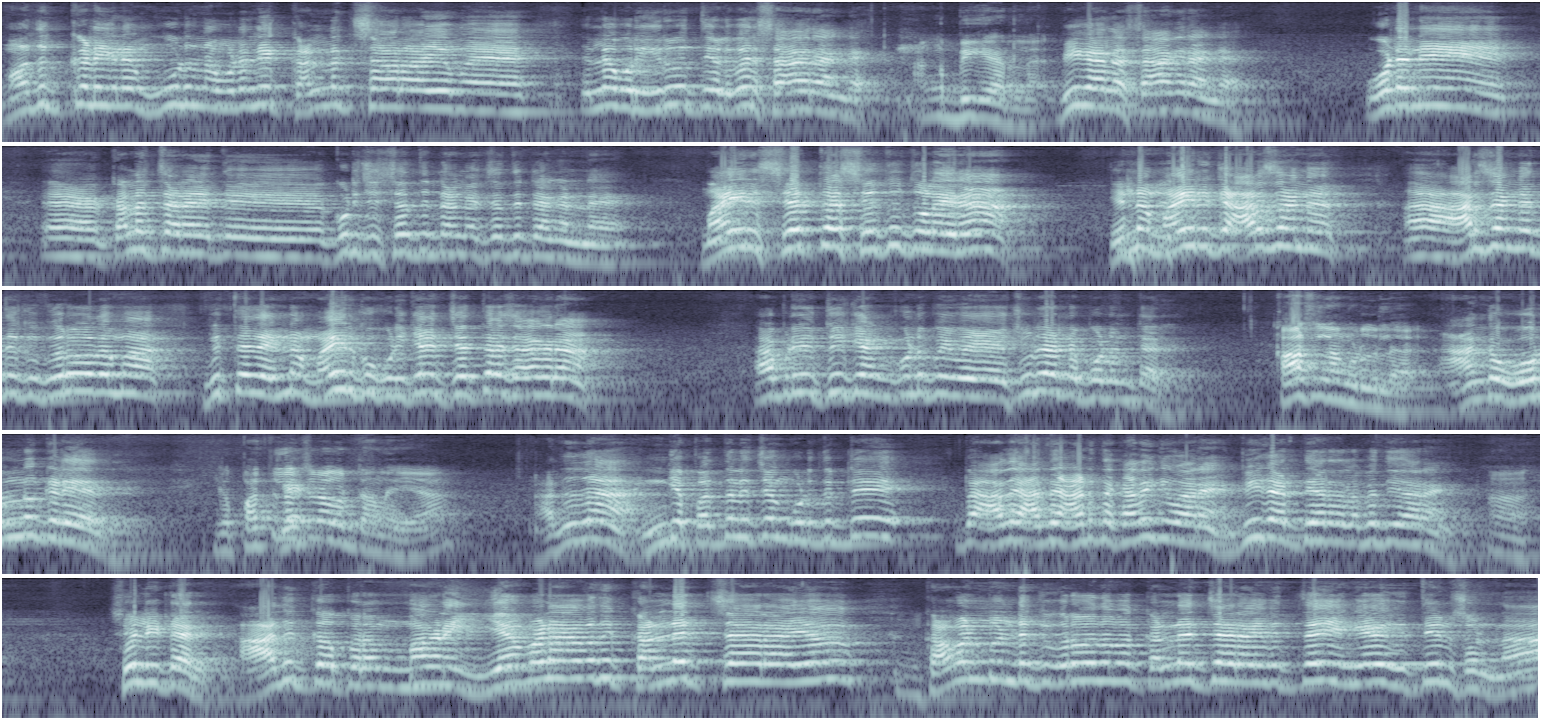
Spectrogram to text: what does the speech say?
மதுக்கடைகளை மூடின உடனே கள்ளச்சாராயம் இல்லை ஒரு இருபத்தேழு பேர் சாகுறாங்க. அங்க பீகார்ல. பீகாரில் சாகுறாங்க. உடனே கள்ளச்சாராயத்தை குடிச்சு செத்துட்டாங்க செத்துட்டாங்கன்னு. மயிறு செத்தா செத்து தொலைகிறான் என்ன மயிருக்கு அரசாங்கம் அரசாங்கத்துக்கு விரோதமாக வித்ததை என்ன மயிருக்கு குடிக்கான் செத்தா சாகுறான்? அப்படின்னு தூக்கி அங்கே கொண்டு போய் சுடுகாட்டை போட்டுட்டாரு காசுலாம் கொடுக்கல. அந்த ஒன்றும் கிடையாது. இங்க பத்து லட்ச ரூபா கொடுத்தாங்க ஐயா? அதுதான். இங்கே பத்து லட்சம் கொடுத்துட்டு இப்போ அது அது அடுத்த கதைக்கு வரேன். பீகார் தேர்தலை பற்றி வரேன். சொல்லிட்டாரு. அதுக்கப்புறம் மகனை எவனாவது கள்ளச்சாராயம் கவர்மெண்ட்டுக்கு விரோதமாக கள்ளச்சாராயம் வித்தை எங்கேயாவது வித்தேன்னு சொன்னா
